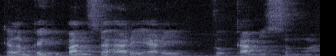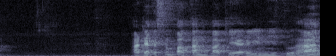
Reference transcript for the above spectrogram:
dalam kehidupan sehari-hari untuk kami semua. Pada kesempatan pagi hari ini Tuhan,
